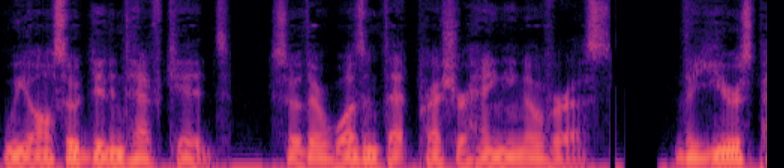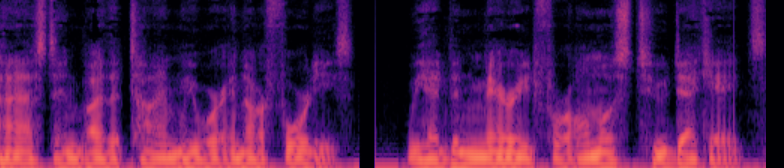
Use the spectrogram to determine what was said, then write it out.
We also didn't have kids, so there wasn't that pressure hanging over us. The years passed and by the time we were in our 40s, we had been married for almost two decades.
